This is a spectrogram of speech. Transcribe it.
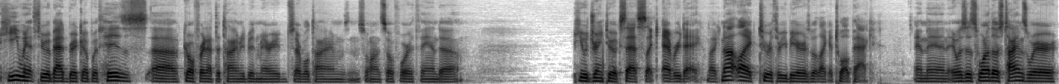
he went through a bad breakup with his uh, girlfriend at the time. He'd been married several times and so on and so forth. And uh, he would drink to excess like every day, like not like two or three beers, but like a 12 pack. And then it was just one of those times where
